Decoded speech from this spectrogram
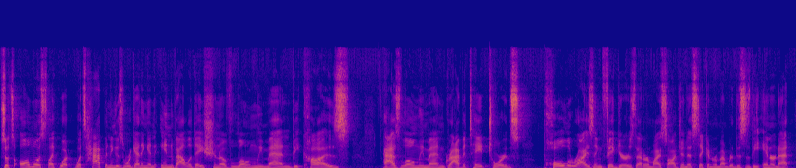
So it's almost like what, what's happening is we're getting an invalidation of lonely men because as lonely men gravitate towards polarizing figures that are misogynistic, and remember, this is the internet.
